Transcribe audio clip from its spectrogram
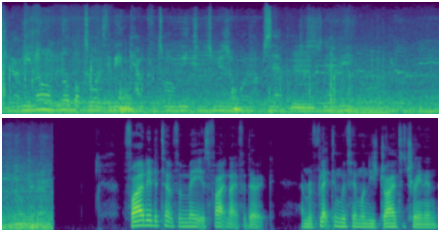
You know what I mean? No, no boxer wants to be in camp for 12 weeks and just miserable and upset. And just, you know what I mean? Friday, the 10th of May, is fight night for Derrick, and reflecting with him on his drive to training,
